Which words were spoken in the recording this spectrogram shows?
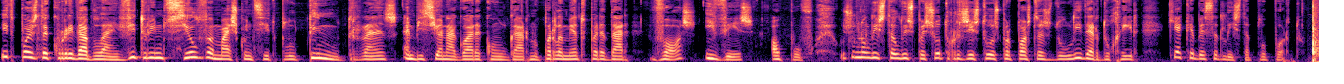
E depois da corrida a Belém, Vitorino Silva, mais conhecido pelo Timo de Rãs, ambiciona agora com lugar no Parlamento para dar voz e vez ao povo. O jornalista Luís Peixoto registrou as propostas do líder do RIR, que é cabeça de lista pelo Porto.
